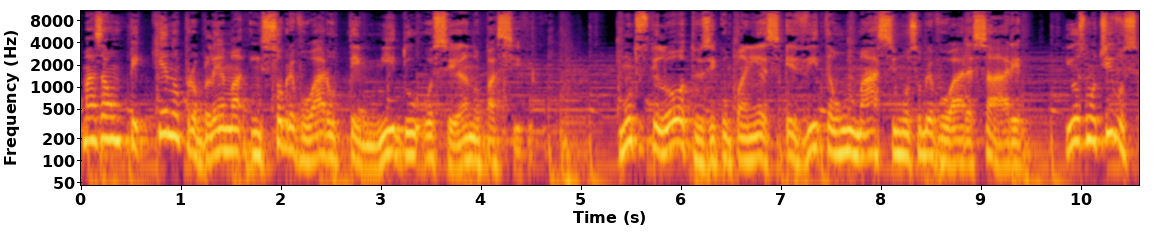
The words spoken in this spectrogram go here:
Mas há um pequeno problema em sobrevoar o temido Oceano Pacífico. Muitos pilotos e companhias evitam o máximo sobrevoar essa área, e os motivos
